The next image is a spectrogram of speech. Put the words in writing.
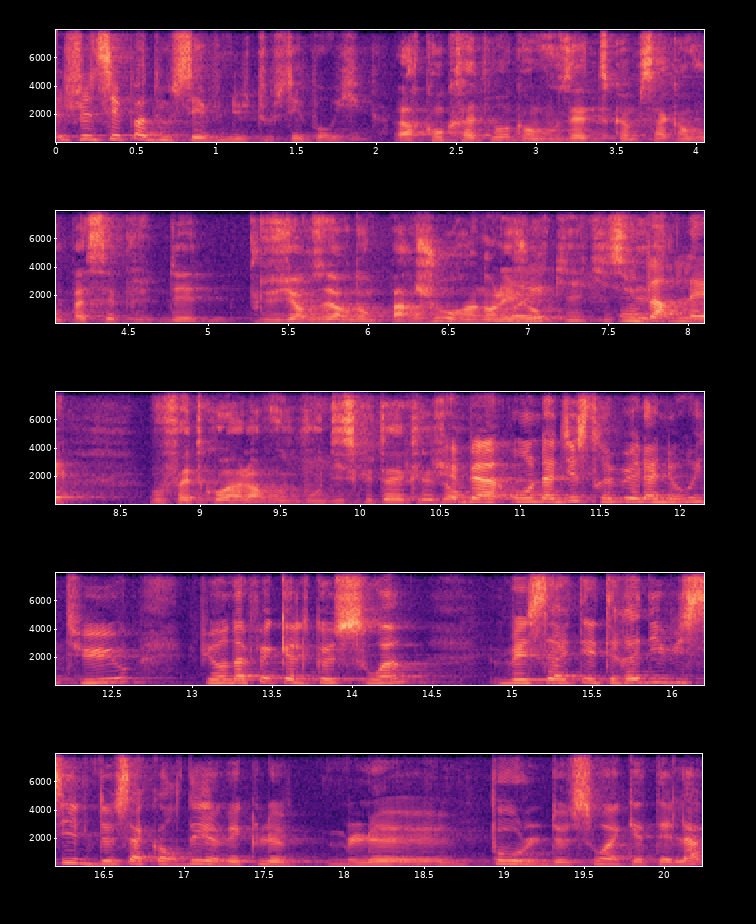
Je ne sais pas d'où c'est venu tous ces bruits. Alors concrètement, quand vous êtes comme ça, quand vous passez plus- des- plusieurs heures donc par jour, hein, dans les Oui. jours qui, qui On suivent, parlait. Vous faites quoi alors? Vous, discutez avec les gens? Eh bien, on a distribué la nourriture, puis on a fait quelques soins, mais ça a été très difficile de s'accorder avec le, le pôle de soins qui était là,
